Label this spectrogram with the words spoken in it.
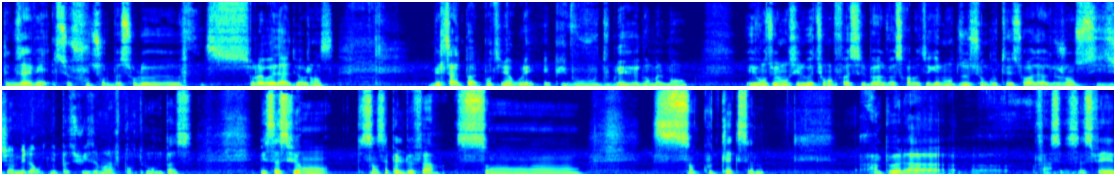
Dès que vous arrivez, elles se foutent sur, le, sur, le, sur la voie d'arrêt d'urgence. Mais elles ne s'arrêtent pas, elles continuent à rouler. Et puis vous, vous doublez euh, normalement. Éventuellement, si une voiture en face, eh ben, elle va se rabattre également de son côté sur la d'arrêt d'urgence si jamais la route n'est pas suffisamment large pour que tout le monde passe. Mais ça se fait sans appel de phare, sans, sans coup de klaxon. Un peu à la. Enfin, ça, se fait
